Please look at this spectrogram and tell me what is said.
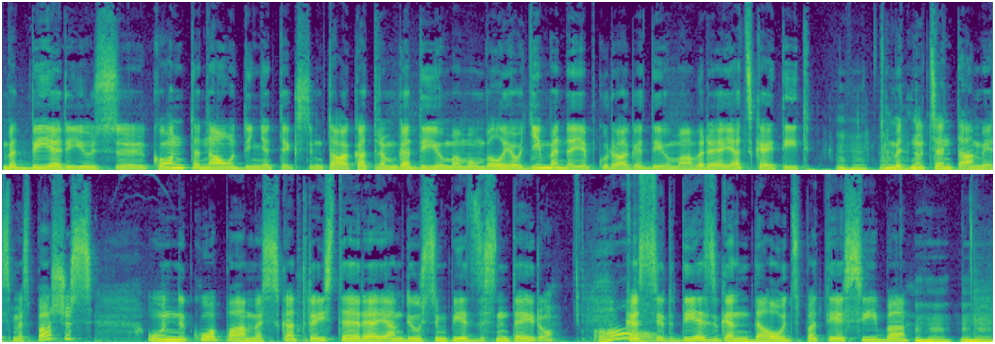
bet bija arī uz eh, konta naudiņa, teiksim, tā katram gadījumam un vēl jau ģimene, jebkurā gadījumā varēja atskaitīt. Mm -hmm. Bet, nu, centāmies mēs pašas un kopā mēs katra iztērējām 250 eiro oh. kas ir diezgan daudz patiesībā. Mm -hmm, mm -hmm.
